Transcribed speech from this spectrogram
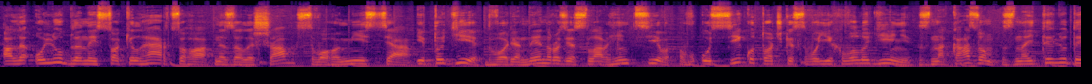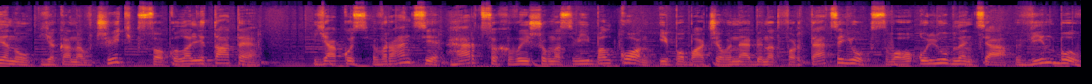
Але улюблений сокіл герцога не залишав свого місця. І тоді дворянин розіслав гінців в усі куточки своїх володінь з наказом знайти людину, яка навчить сокола літати. Якось вранці герцог вийшов на свій балкон і побачив в небі над фортецею свого улюбленця. Він був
